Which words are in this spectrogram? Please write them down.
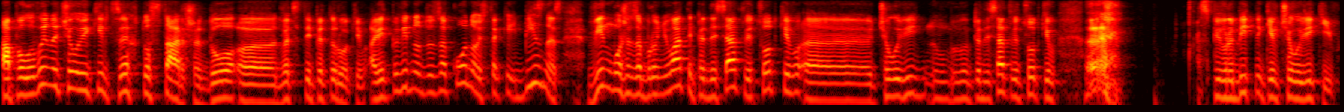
а половина чоловіків це хто старше до е, 25 років. А відповідно до закону, ось такий бізнес він може забронювати 50% е, чоловік, ну, 50% співробітників чоловіків.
